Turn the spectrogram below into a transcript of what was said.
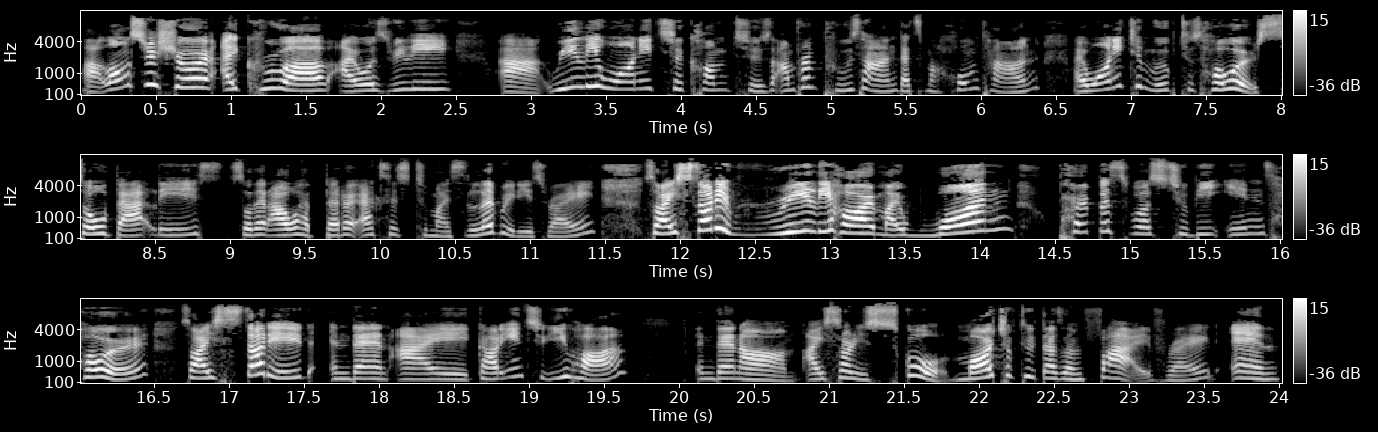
Uh, long story short, I grew up. I was really, uh, really wanted to come to. So I'm from Busan. That's my hometown. I wanted to move to Seoul so badly so that I will have better access to my celebrities, right? So I studied really hard. My one purpose was to be in Seoul. So I studied and then I got into Ewha. And then um, I started school March of 2005, right? And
